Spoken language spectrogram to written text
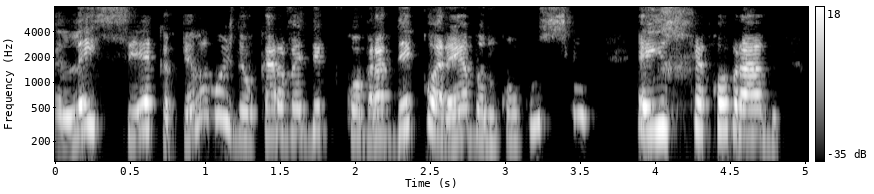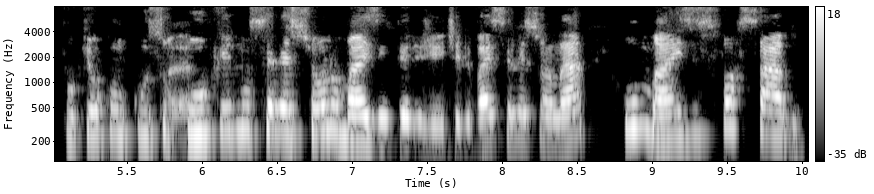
lei seca, pelo amor de Deus, o cara vai de, cobrar decoreba no concurso, sim. É isso que é cobrado, porque o concurso é. público ele não seleciona o mais inteligente, ele vai selecionar o mais esforçado.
